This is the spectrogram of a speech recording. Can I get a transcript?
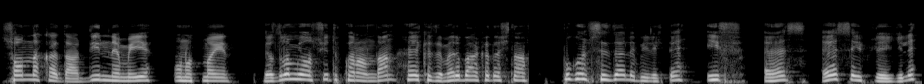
sonuna kadar dinlemeyi unutmayın. Yazılım Yolcusu YouTube kanalından herkese merhaba arkadaşlar. Bugün sizlerle birlikte if, else if ile ilgili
